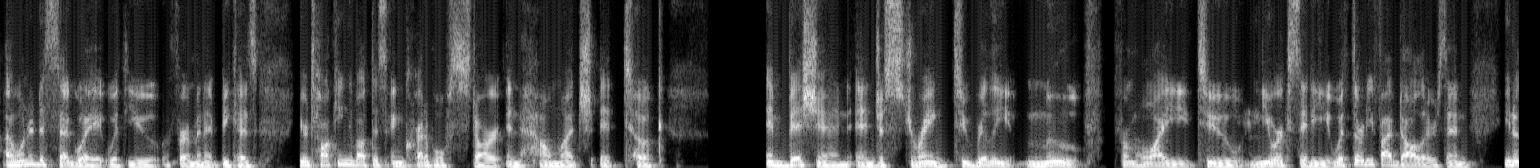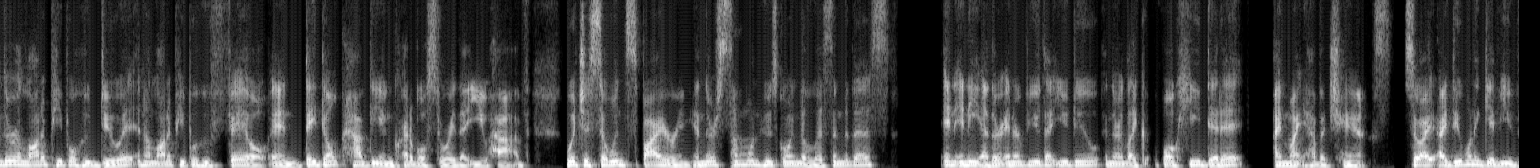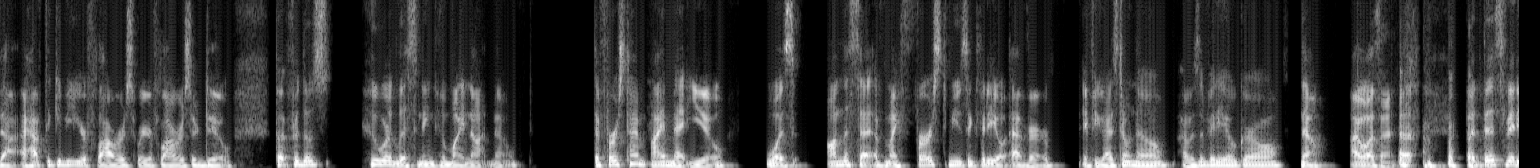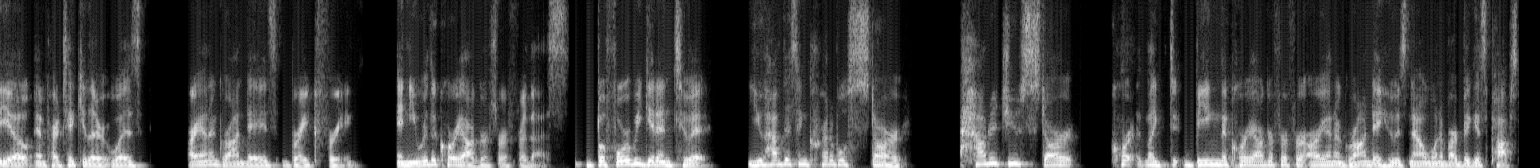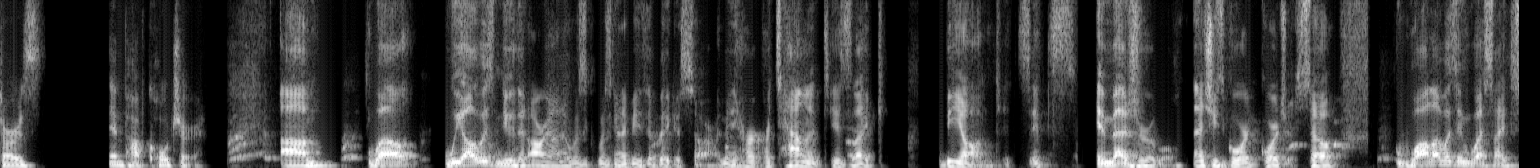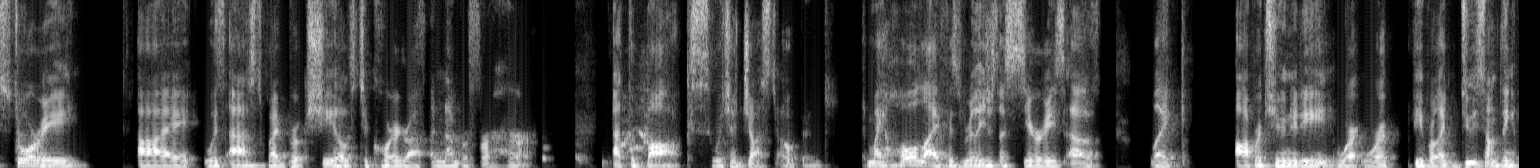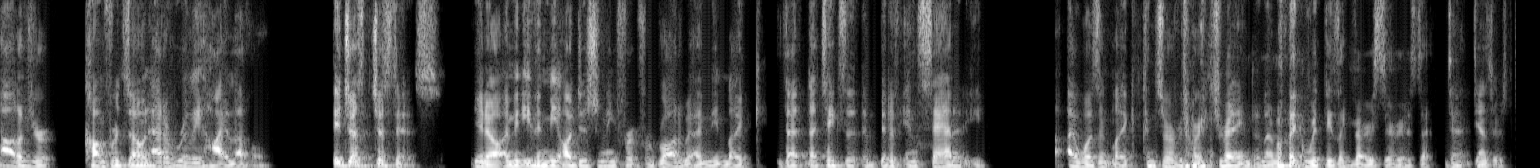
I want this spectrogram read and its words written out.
I wanted to segue with you for a minute because you're talking about this incredible start and how much it took ambition and just strength to really move from Hawaii to mm-hmm. New York City with $35 and you know there are a lot of people who do it and a lot of people who fail and they don't have the incredible story that you have which is so inspiring. And there's someone who's going to listen to this in any other interview that you do and they're like well he did it I might have a chance. So I, I do want to give you that. I have to give you your flowers where your flowers are due. But for those who are listening who might not know, the first time I met you was on the set of my first music video ever. If you guys don't know, I was a video girl. No, I wasn't. Uh, but this video in particular was Ariana Grande's Break Free. And you were the choreographer for this. Before we get into it, you have this incredible start. How did you start chor- like d- being the choreographer for Ariana Grande, who is now one of our biggest pop stars in pop culture? Um, well, we always knew that Ariana was was going to be the biggest star. I mean, her her talent is like beyond. It's it's immeasurable, and she's gor- gorgeous. So, while I was in West Side Story, I was asked by Brooke Shields to choreograph a number for her at the box, which had just opened. My whole life is really just a series of like opportunity where where people are like do something out of your comfort zone at a really high level. It just just is. You know, I mean, even me auditioning for for Broadway, I mean, like that that takes a, a bit of insanity. I wasn't like conservatory trained, and I'm like with these like very serious dan- dancers.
